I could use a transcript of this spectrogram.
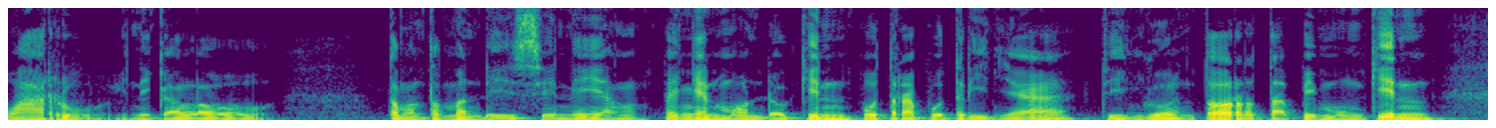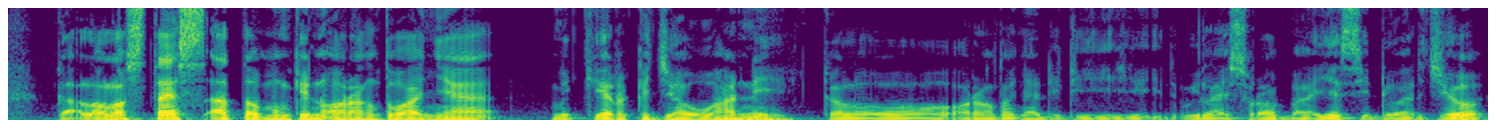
Waru. Ini kalau teman-teman di sini yang pengen mondokin putra putrinya di Gontor tapi mungkin gak lolos tes atau mungkin orang tuanya mikir kejauhan nih kalau orang tuanya di, di wilayah Surabaya sidoarjo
